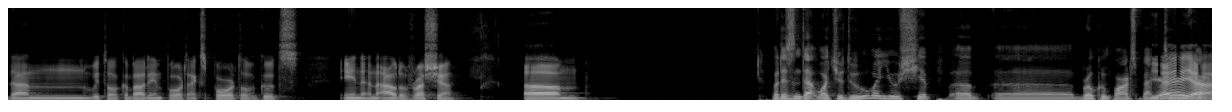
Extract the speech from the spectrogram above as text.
than we talk about import export of goods in and out of Russia. Um, But isn't that what you do when you ship uh, uh, broken parts back, Yeah, to, yeah, back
